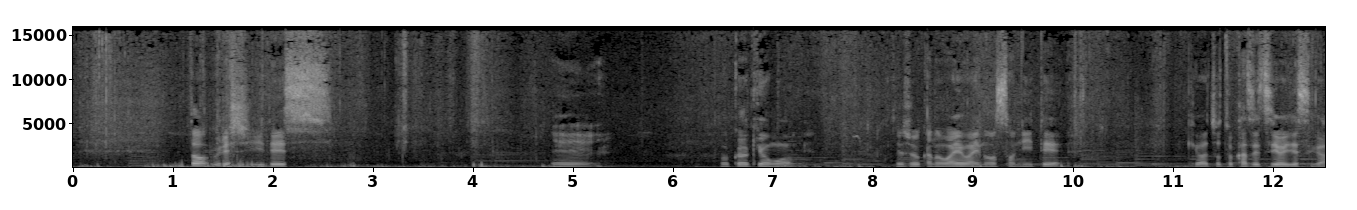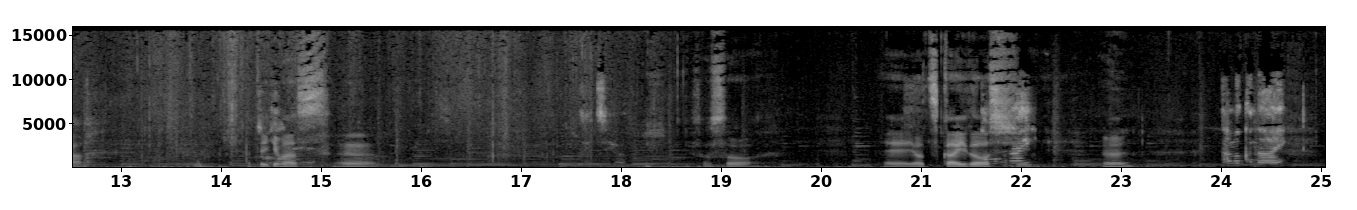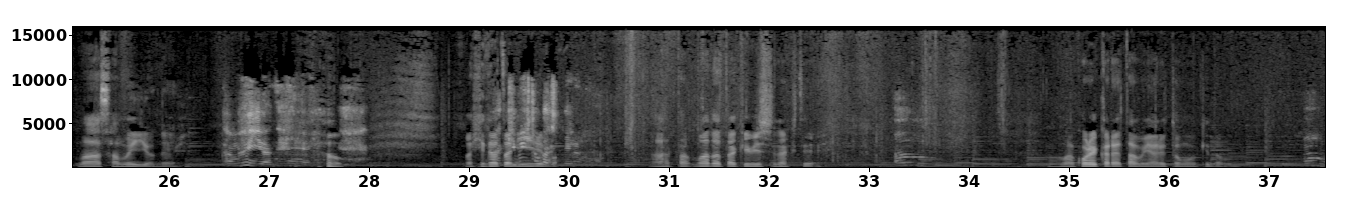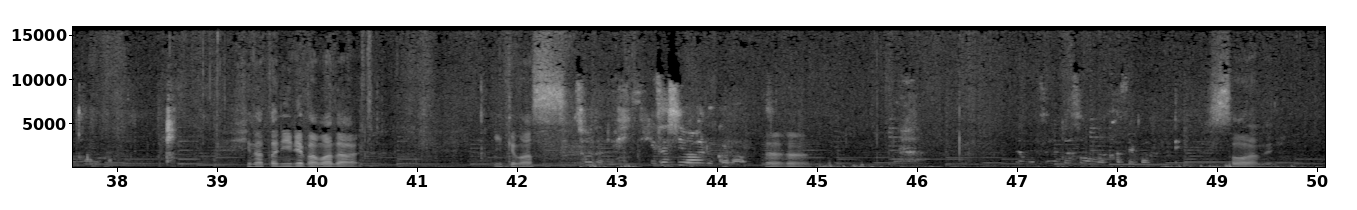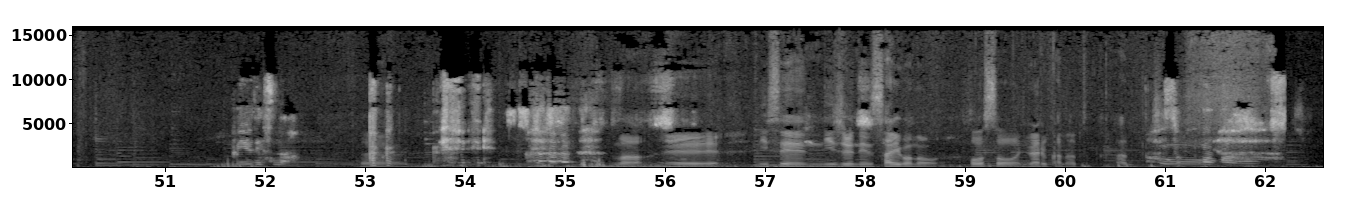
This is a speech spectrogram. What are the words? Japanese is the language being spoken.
と嬉しいです、えー僕は今日も吉岡のワイワイの村にいて今日はちょっと風強いですがやっていきます。うん。そうそう。えー四街道市うん？寒くない？まあ寒いよね。寒いよね。まあ日向にいれば。あたまだ焚き火してなくて。あまあこれから多分やると思うけど。うん。日向にいればまだいけますそうだね。日日差しはあるから。うんうんでも冷たそうな風が吹いて。そうだね冬ですな。うんまあえー、2020年最後の放送になるかなとああ、そっか。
